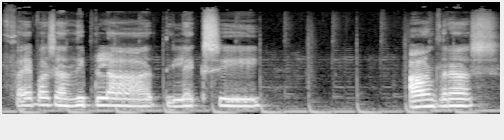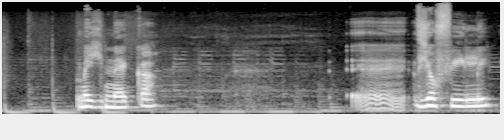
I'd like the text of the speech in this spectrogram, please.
Θα έβαζα δίπλα τη λέξη άνδρας με γυναίκα, ε, δύο φίλοι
